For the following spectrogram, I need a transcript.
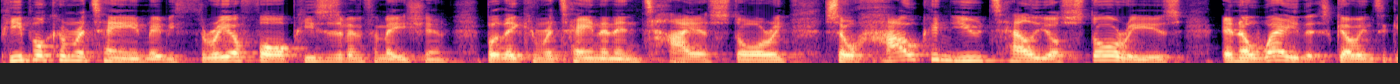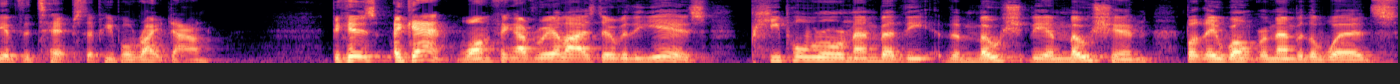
People can retain maybe three or four pieces of information, but they can retain an entire story. So, how can you tell your stories in a way that's going to give the tips that people write down? Because again, one thing I've realized over the years, people will remember the, the motion, the emotion, but they won't remember the words.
